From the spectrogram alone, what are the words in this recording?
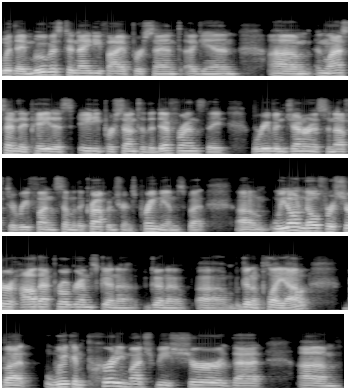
would they move us to 95% again? Um, and last time they paid us 80% of the difference. They were even generous enough to refund some of the crop insurance premiums, but um, we don't know for sure how that program's gonna gonna um, gonna play out. But we can pretty much be sure that um,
